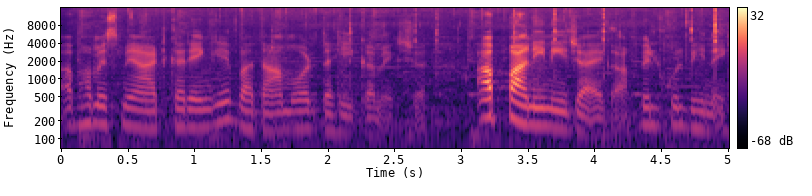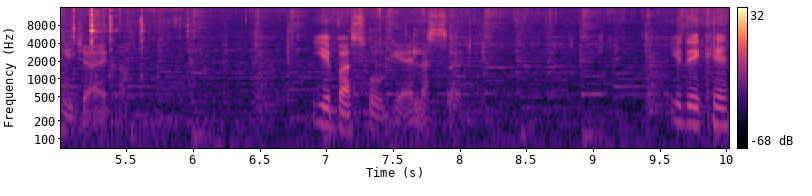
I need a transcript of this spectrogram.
अब हम इसमें ऐड करेंगे बादाम और दही का मिक्सचर अब पानी नहीं जाएगा, बिल्कुल भी नहीं जाएगा। ये बस हो गया है लहसन। ये देखें,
